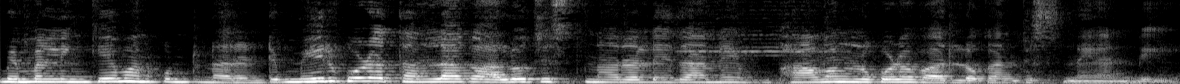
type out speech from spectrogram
మిమ్మల్ని ఇంకేమనుకుంటున్నారంటే మీరు కూడా తనలాగా ఆలోచిస్తున్నారా లేదా అనే భావనలు కూడా వారిలో కనిపిస్తున్నాయండి.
